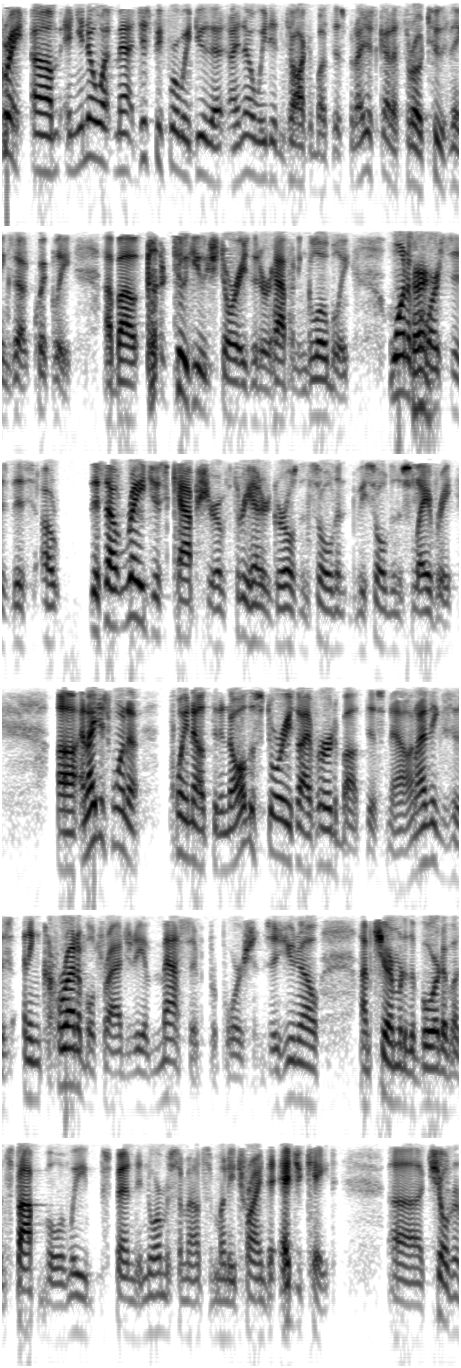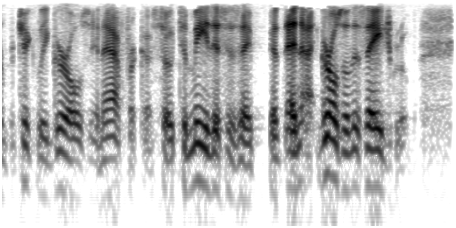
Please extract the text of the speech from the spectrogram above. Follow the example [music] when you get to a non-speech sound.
Great. Um, and you know what, Matt? Just before we do that, I know we didn't talk about this, but I just got to throw two things out quickly about [coughs] two huge stories that are happening globally. One, sure. of course, is this uh, this outrageous capture of 300 girls and sold in, to be sold into slavery. Uh, and I just want to point out that in all the stories I've heard about this now, and I think this is an incredible tragedy of massive proportions. As you know, I'm chairman of the board of Unstoppable, and we spend enormous amounts of money trying to educate uh, children, particularly girls in Africa. So to me, this is a and girls of this age group.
